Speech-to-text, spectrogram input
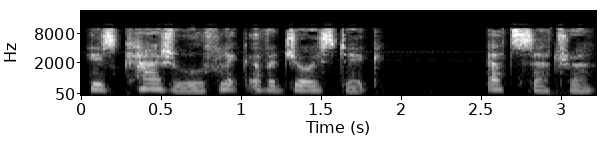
His casual flick of a joystick. Etc.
